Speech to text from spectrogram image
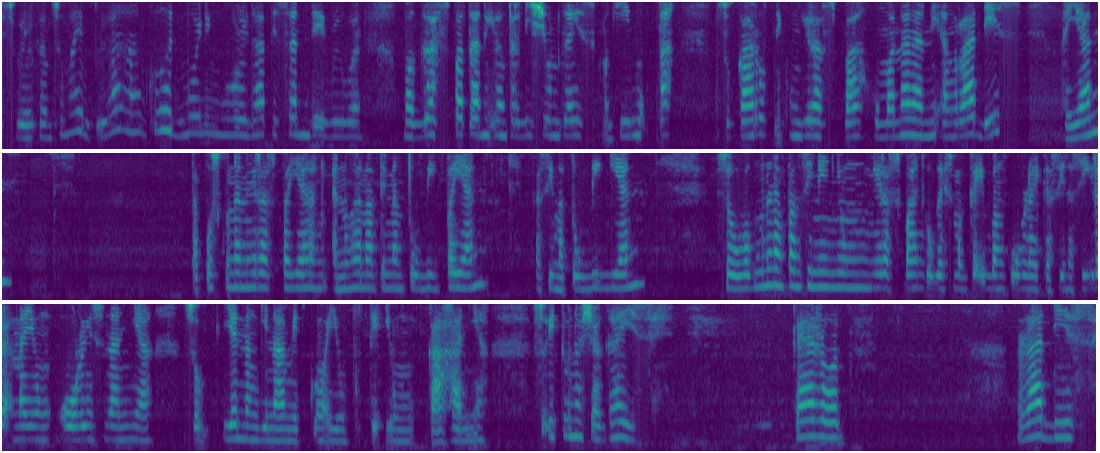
guys, welcome to my vlog. Good morning world, happy Sunday everyone. Magraspa ta ni ilang tradisyon guys, maghimo ta. So karot ni kong giraspa, humana na ni ang radis. Ayan. Tapos ko na ni raspa yan, anuhan natin ng tubig pa yan. Kasi matubig yan. So, wag mo na nang pansinin yung niraspahan ko guys, magkaibang kulay kasi nasira na yung orange na niya. So, yan ang ginamit ko, yung puti, yung kahan niya. So, ito na siya guys. Carrot, radish,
